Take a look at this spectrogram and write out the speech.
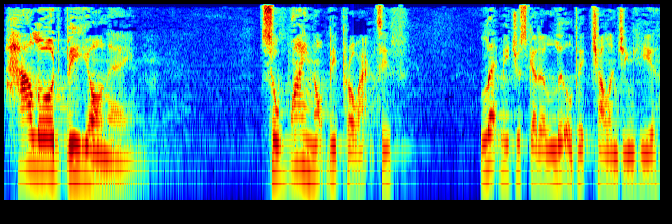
hallowed be your name. So why not be proactive? Let me just get a little bit challenging here.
